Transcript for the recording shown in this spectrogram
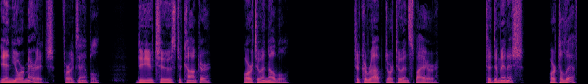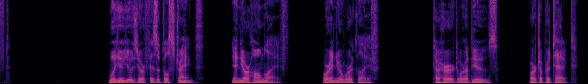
In your marriage, for example, do you choose to conquer or to ennoble? To corrupt or to inspire? To diminish or to lift? Will you use your physical strength in your home life or in your work life to hurt or abuse or to protect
